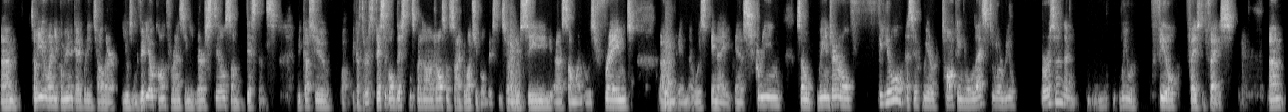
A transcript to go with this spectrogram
Um, so even when you communicate with each other using video conferencing, there's still some distance because you, well, because there's physical distance, but there's also psychological distance. So you see uh, someone who is framed, um, in, who is in a, in a screen. So we in general feel as if we are talking less to a real person than we would feel face to face. Um,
